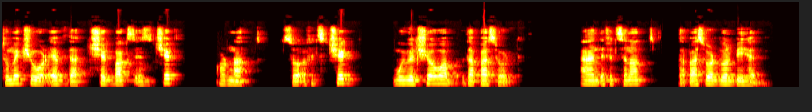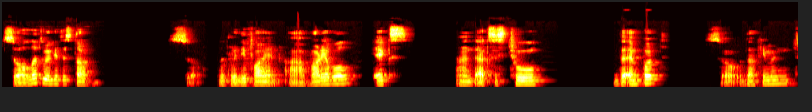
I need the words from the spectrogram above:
to make sure if that checkbox is checked or not. So if it's checked we will show up the password. And if it's not the password will be hidden. So let me get started. So let me define a variable x and access to the input. So document.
